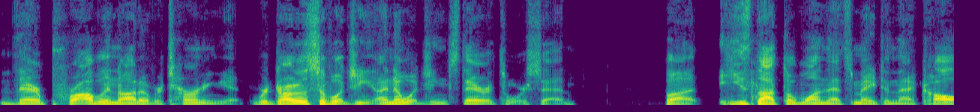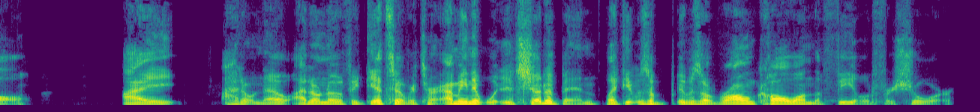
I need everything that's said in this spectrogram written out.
they're probably not overturning it, regardless of what Gene. I know what Gene Steratore said, but he's not the one that's making that call. I I don't know. I don't know if it gets overturned. I mean, it, it should have been like it was a it was a wrong call on the field for sure.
